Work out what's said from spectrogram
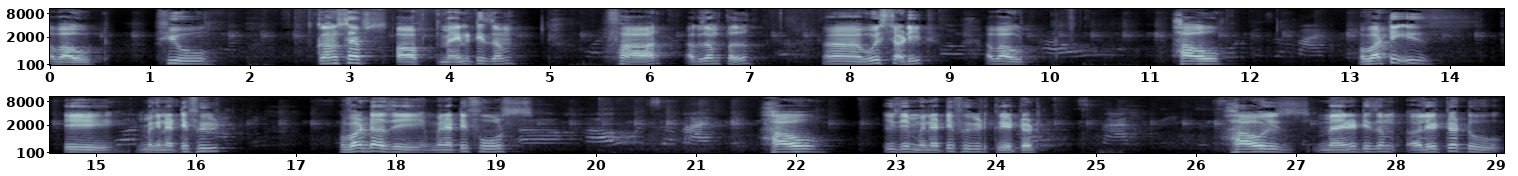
about few concepts of magnetism. For example, uh, we studied about how what is a magnetic field, what does a magnetic force, how is a magnetic field created, how is magnetism related to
